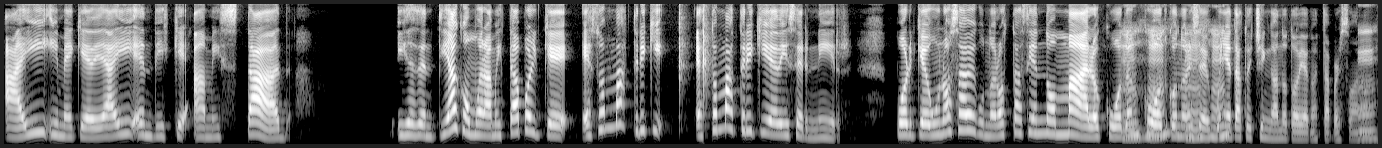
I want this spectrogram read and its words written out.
ahí y me quedé ahí en disque amistad y se sentía como una amistad porque eso es más tricky, esto es más tricky de discernir. Porque uno sabe que uno lo está haciendo mal, o quote en quote, cuando uno dice, puñeta, estoy chingando todavía con esta persona.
